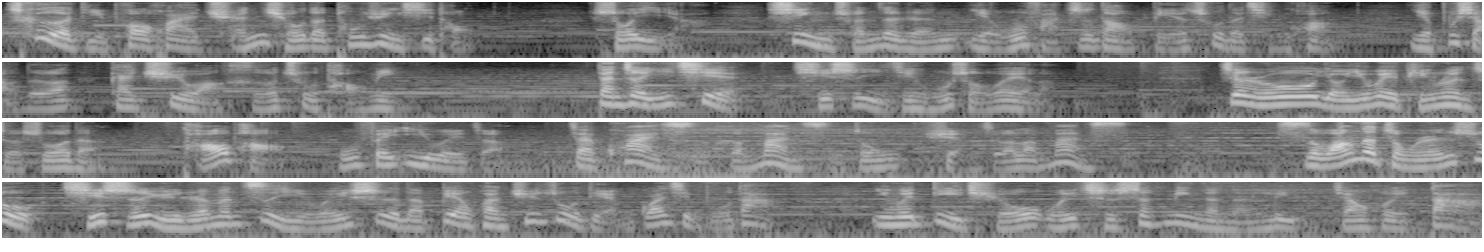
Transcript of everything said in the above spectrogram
彻底破坏全球的通讯系统。所以啊，幸存的人也无法知道别处的情况，也不晓得该去往何处逃命。但这一切其实已经无所谓了。正如有一位评论者说的：“逃跑无非意味着在快死和慢死中选择了慢死。死亡的总人数其实与人们自以为是的变换居住点关系不大，因为地球维持生命的能力将会大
